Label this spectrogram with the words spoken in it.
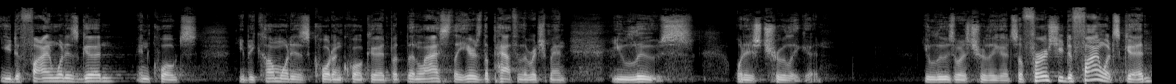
you define what is good, in quotes, you become what is quote unquote good. But then lastly, here's the path of the rich man you lose what is truly good you lose what is truly good. So, first, you define what's good.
